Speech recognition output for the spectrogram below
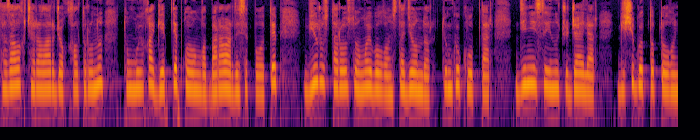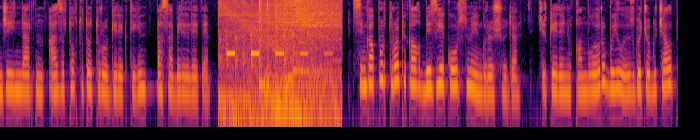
тазалык чаралары жок калтырууну туңгуюкка кептеп койгонго барабар десек болот деп вирус тароосу оңой болгон стадиондор түнкү клубдар диний сыйынуучу жайлар киши көп топтолгон жыйындардын азыр токтото туруу керектигин баса белгиледи. Сингапур тропикалык безгек оорусу менен күрөшүүдө чиркейден жуккан бул оору быйыл өзгөчө күч алып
